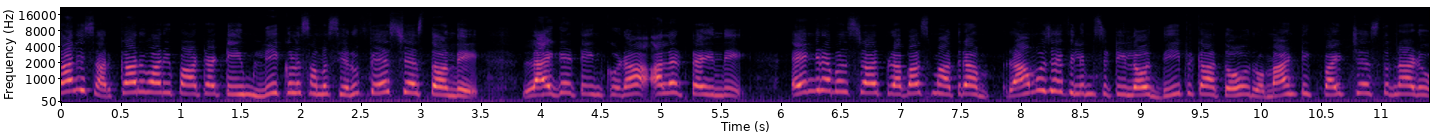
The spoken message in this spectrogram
కానీ సర్కారు వారి పాట టీం లీకుల సమస్యను ఫేస్ చేస్తోంది. లైగర్ టీం కూడా అలర్ట్ అయింది. యంగ్ రెబల్ స్టార్ ప్రభాస్ మాత్రం రామోజీ ఫిలిం సిటీలో దీపికాతో రొమాంటిక్ ఫైట్ చేస్తున్నాడు.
